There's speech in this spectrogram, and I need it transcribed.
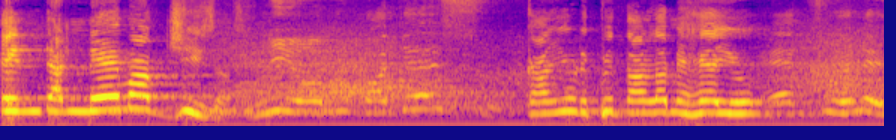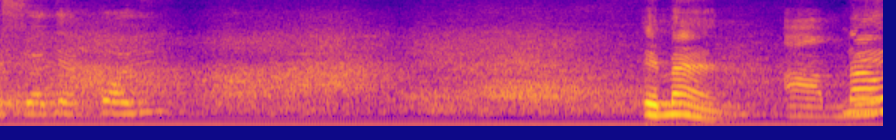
In the name of Jesus. Can you repeat that? Let me hear you. Amen. Amen. Now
